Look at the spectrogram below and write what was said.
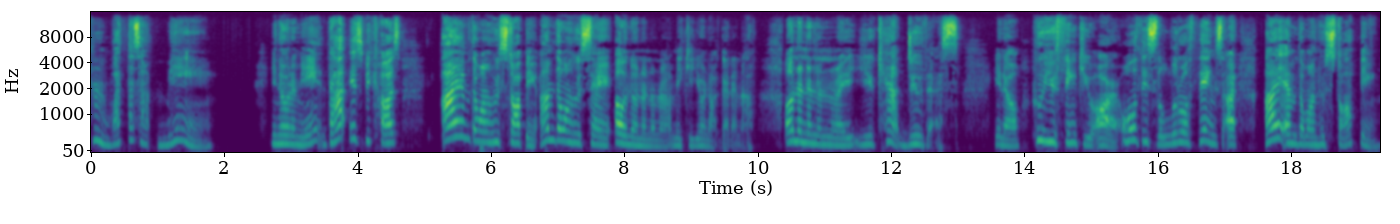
hmm, what does that mean? You know what I mean? That is because I'm the one who's stopping. I'm the one who's saying, oh, no, no, no, no, Miki, you're not good enough. Oh, no, no, no, no, no, you can't do this. You know, who you think you are. All these little things are, I am the one who's stopping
